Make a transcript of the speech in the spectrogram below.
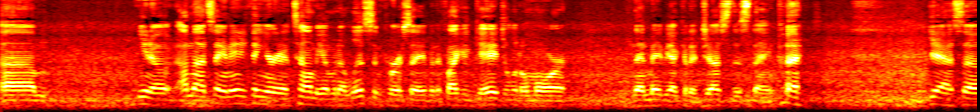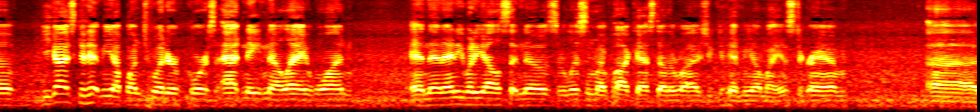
Um, you know, I'm not saying anything you're going to tell me I'm going to listen per se, but if I could gauge a little more, then maybe I could adjust this thing. But yeah, so you guys could hit me up on Twitter, of course, at Nate in LA one, and then anybody else that knows or listen to my podcast. Otherwise, you can hit me on my Instagram. Uh,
